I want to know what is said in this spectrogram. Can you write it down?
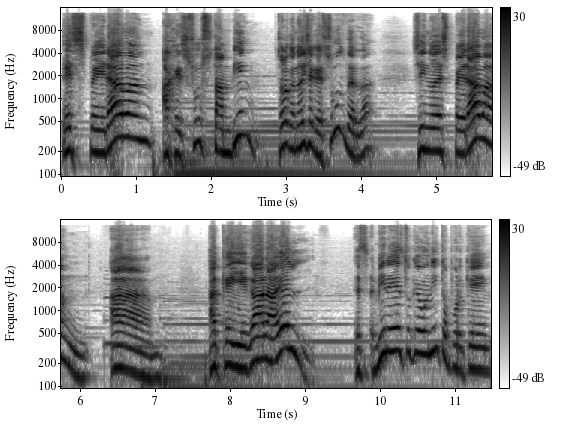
esperaban a Jesús también. Solo que no dice Jesús, ¿verdad? Sino esperaban a, a que llegara Él. Mire esto qué bonito, porque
